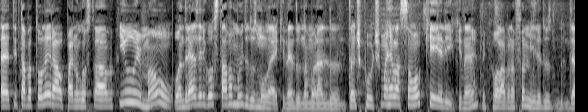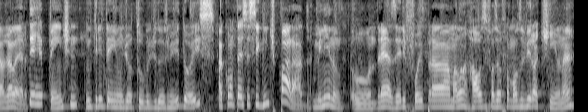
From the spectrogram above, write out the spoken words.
é, tentava tolerar, o pai não gostava. E o irmão, o Andrés, ele gostava muito dos moleques, né? Do namorado. Do... Então, tipo, tinha uma relação ok ali, que, né? Que rolava na família do- da galera. De repente, em 31 de outubro de 2002, acontece a seguinte parada. O menino, o Andrés, ele foi pra Malan House fazer o famoso virotinho, né?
